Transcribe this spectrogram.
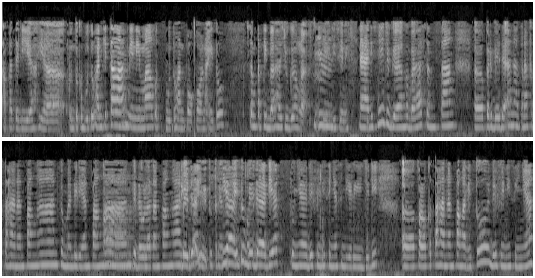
apa tadi ya ya untuk kebutuhan kita lah minimal kebutuhan pokok. Nah itu sempat dibahas juga nggak di, Mm-mm. di sini? Nah, di sini juga ngebahas tentang eh, perbedaan antara ketahanan pangan, kemandirian pangan, Ah, kedaulatan pangan. Beda kan- ya itu ternyata? Iya, itu Oke. beda. Dia punya definisinya sendiri. Jadi eh, kalau ketahanan pangan itu definisinya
